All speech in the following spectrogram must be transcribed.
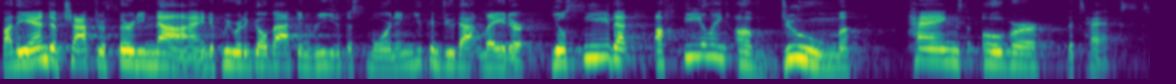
By the end of chapter 39, if we were to go back and read it this morning, you can do that later, you'll see that a feeling of doom hangs over the text.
